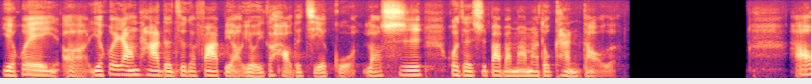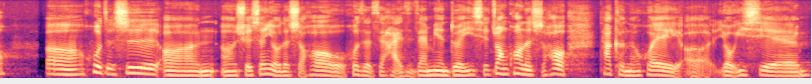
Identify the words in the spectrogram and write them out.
也会呃也会让他的这个发表有一个好的结果，老师或者是爸爸妈妈都看到了。好。呃，或者是呃呃，学生有的时候，或者是孩子在面对一些状况的时候，他可能会呃有一些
